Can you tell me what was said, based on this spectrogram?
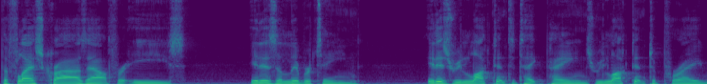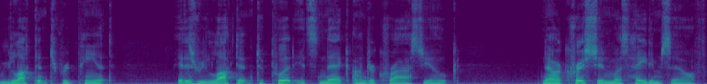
The flesh cries out for ease. It is a libertine. It is reluctant to take pains, reluctant to pray, reluctant to repent. It is reluctant to put its neck under Christ's yoke. Now a Christian must hate himself.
